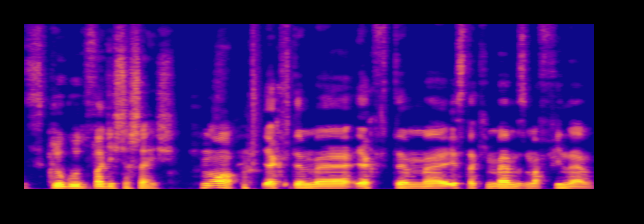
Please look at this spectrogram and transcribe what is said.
z klubu 26. No, jak w tym, e, jak w tym e, jest taki mem z muffinem,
